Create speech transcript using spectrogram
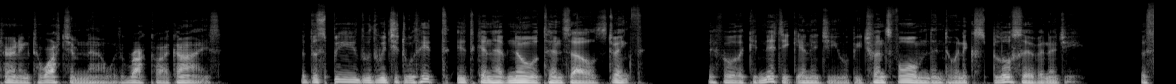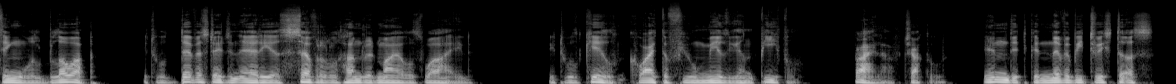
turning to watch him now with rock-like eyes. At the speed with which it will hit, it can have no tensile strength. Therefore, the kinetic energy will be transformed into an explosive energy. The thing will blow up. It will devastate an area several hundred miles wide. It will kill quite a few million people. Krylov chuckled. And it can never be traced to us.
